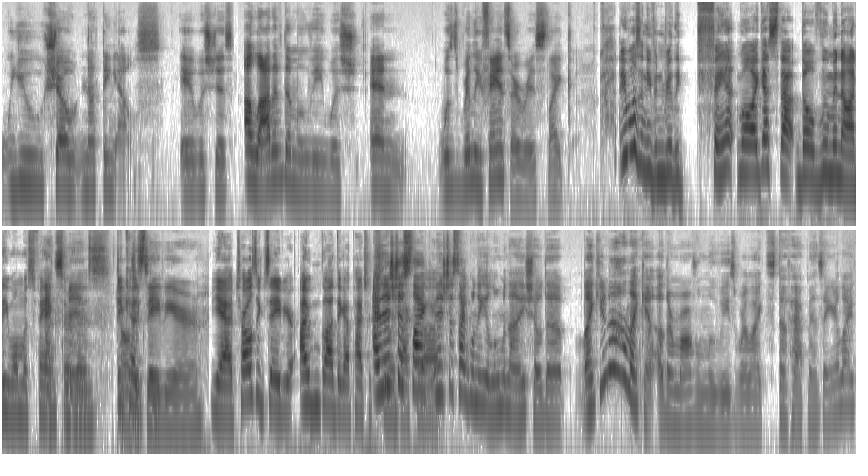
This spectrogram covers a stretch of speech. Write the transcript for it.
you showed nothing else. It was just a lot of the movie was and was really fan service. Like God, it wasn't even really fan. Well, I guess that the Illuminati one was fan X Men, service Charles Xavier, yeah, Charles Xavier. I'm glad they got Patrick. and it's just like and it's just like when the Illuminati showed up. Like you know how like in other Marvel movies where like stuff happens and you're like,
